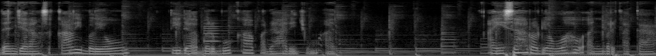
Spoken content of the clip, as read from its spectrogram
dan jarang sekali beliau tidak berbuka pada hari Jumat. Aisyah radhiyallahu an berkata,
